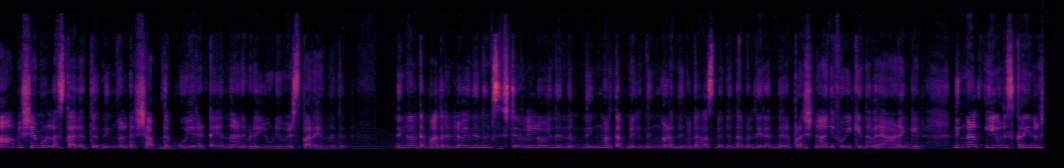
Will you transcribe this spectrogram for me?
ആവശ്യമുള്ള സ്ഥലത്ത് നിങ്ങളുടെ ശബ്ദം ഉയരട്ടെ എന്നാണ് ഇവിടെ യൂണിവേഴ്സ് പറയുന്നത്. നിങ്ങളുടെ മദർ നിന്നും സിസ്റ്റർ ലോയിൽ നിന്നും നിങ്ങൾ തമ്മിൽ നിങ്ങളും നിങ്ങളുടെ ഹസ്ബൻഡും തമ്മിൽ നിരന്തരം പ്രശ്നം അനുഭവിക്കുന്നവരാണെങ്കിൽ നിങ്ങൾ ഈ ഒരു സ്ക്രീനിൽ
